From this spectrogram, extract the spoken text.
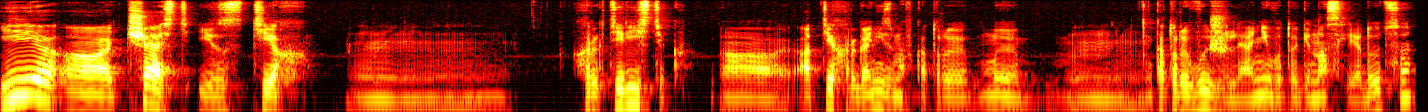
И э, часть из тех э, характеристик э, от тех организмов, которые, мы, которые выжили, они в итоге наследуются,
